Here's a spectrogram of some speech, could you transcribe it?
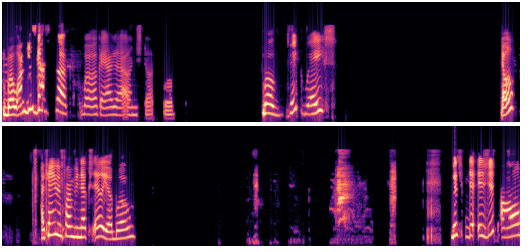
Bro, I just got stuck. Well, okay, I got unstuck. Bro, bro big race. No? I can't even find the next area, bro. This is this all?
